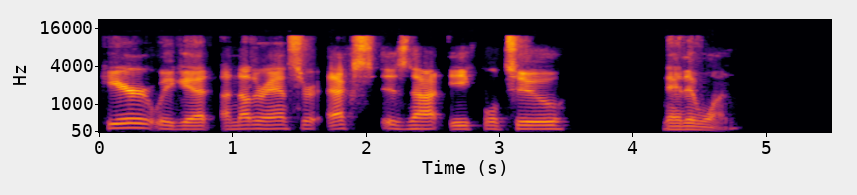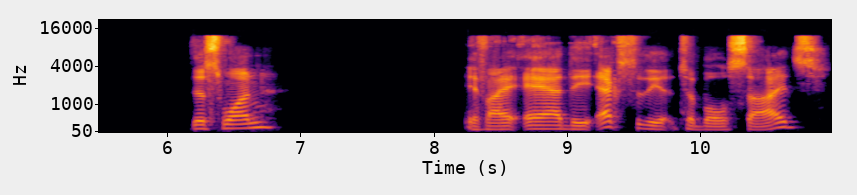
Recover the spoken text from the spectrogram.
Here we get another answer. X is not equal to negative 1. This one, if I add the x to the to both sides,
